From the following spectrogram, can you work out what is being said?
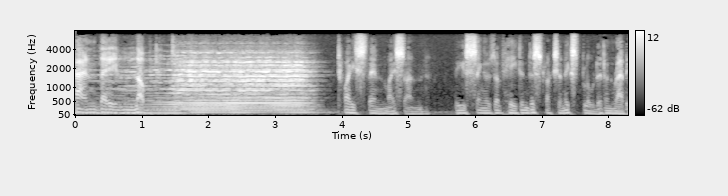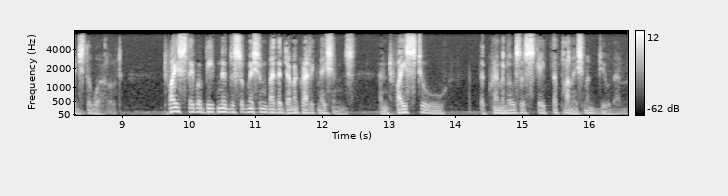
and they loved it. Twice then, my son, these singers of hate and destruction exploded and ravaged the world. Twice they were beaten into submission by the democratic nations, and twice, too, the criminals escaped the punishment due them.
